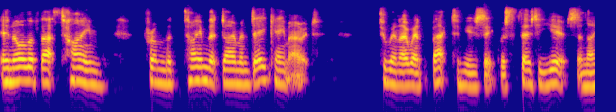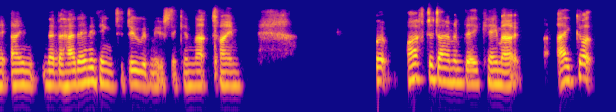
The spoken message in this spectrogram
in all of that time, from the time that Diamond Day came out to when I went back to music was 30 years, and I, I never had anything to do with music in that time. But after Diamond Day came out, I got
